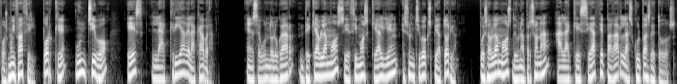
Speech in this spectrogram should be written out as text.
Pues muy fácil, porque un chivo es la cría de la cabra. En segundo lugar, ¿de qué hablamos si decimos que alguien es un chivo expiatorio? Pues hablamos de una persona a la que se hace pagar las culpas de todos,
